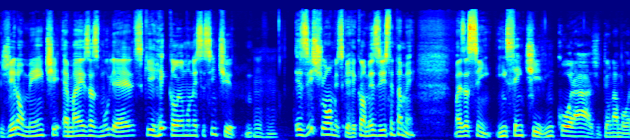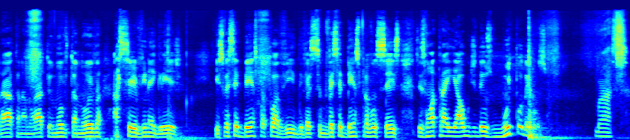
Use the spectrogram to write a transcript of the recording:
geralmente é mais as mulheres que reclamam nesse sentido. Uhum. Existem homens que reclamam, existem também. Mas assim, incentive, encoraje teu namorado, tua namorada, teu noivo, tua noiva a servir na igreja. Isso vai ser benção para tua vida, vai ser, vai ser benção para vocês. Vocês vão atrair algo de Deus muito poderoso. Massa.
